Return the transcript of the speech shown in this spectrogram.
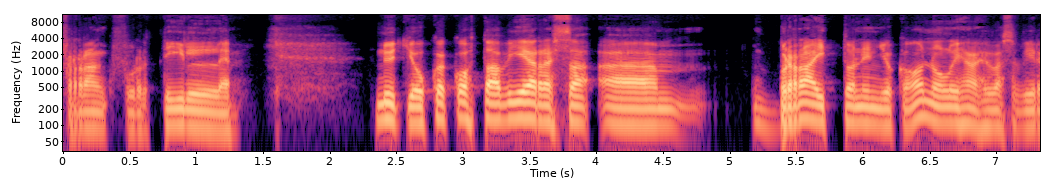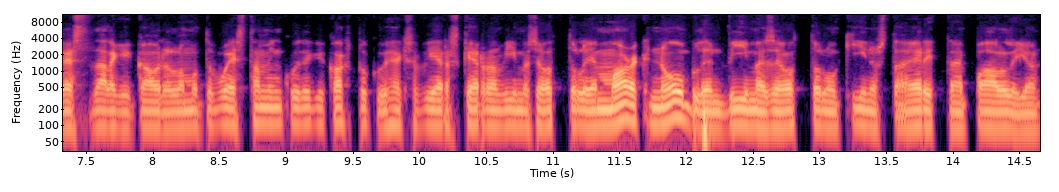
Frankfurtille. Nyt joukkue kohtaa vieressä ähm, Brightonin, joka on ollut ihan hyvässä vireessä tälläkin kaudella, mutta West Hamin kuitenkin 2,9 vieras kerran viimeisen ottelun, ja Mark Noblen viimeisen ottelun kiinnostaa erittäin paljon.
